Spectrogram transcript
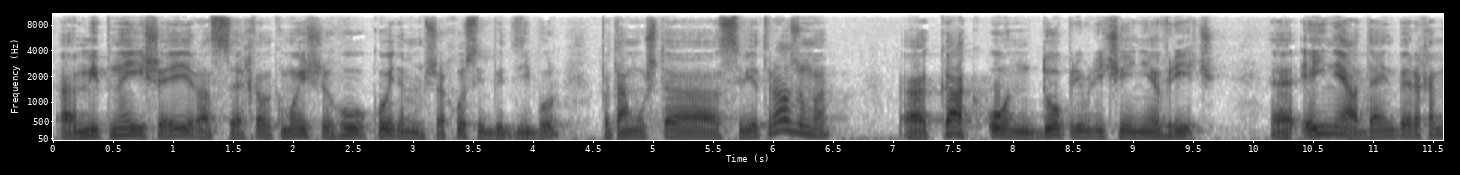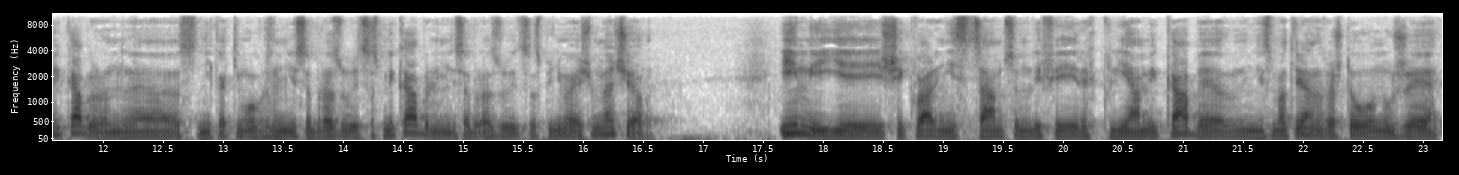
А, Мипней шей рассехал к мой шагу койдем шахос и бедзибур, потому что свет разума, а, как он до привлечения в речь, Эйни адайн бераха микабель, он никаким образом не сообразуется с микабелем, не сообразуется с принимающим началом. Ими ешиквар не самцем лифейрых клиями кабел, несмотря на то, что он уже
